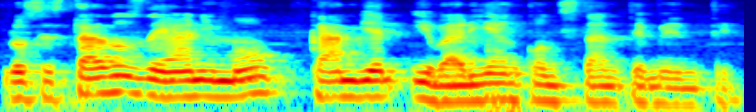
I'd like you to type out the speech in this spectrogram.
Los estados de ánimo cambian y varían constantemente.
